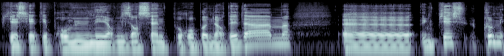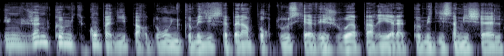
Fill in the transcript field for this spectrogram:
pièce qui a été promue meilleure mise en scène pour Au Bonheur des Dames. Euh, une pièce, comme une jeune com- compagnie, pardon, une comédie qui s'appelle Un pour tous, qui avait joué à Paris à la Comédie Saint-Michel,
